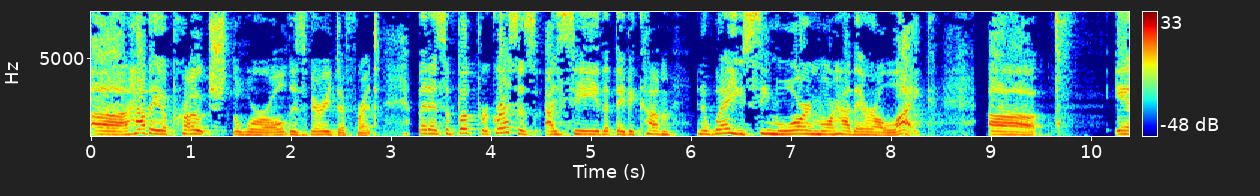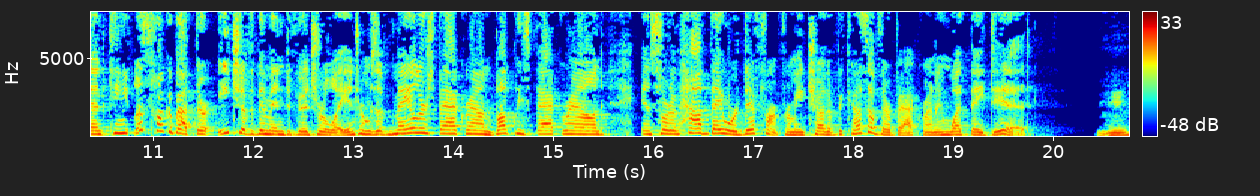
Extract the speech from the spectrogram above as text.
Uh, how they approach the world is very different. But as the book progresses, I see that they become, in a way, you see more and more how they are alike. Uh, and can you, let's talk about their, each of them individually in terms of Mailer's background, Buckley's background, and sort of how they were different from each other because of their background and what they did. Mm-hmm.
